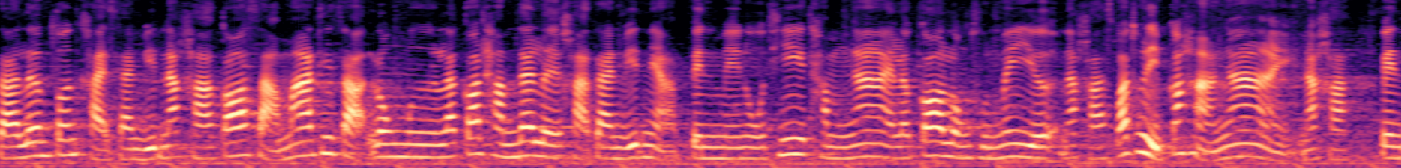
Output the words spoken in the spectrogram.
จะเริ่มต้นขายแซนด์วิชนะคะ ก็สามารถที่จะลงมือแล้วก็ทำได้เลยค่ะแซนด์วิชเนี่ยเป็นเมนูที่ทำง่าย แล้วก็ลงทุนไม่เยอะนะคะ วัตถุดิบก็หาง่ายนะคะ เป็น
